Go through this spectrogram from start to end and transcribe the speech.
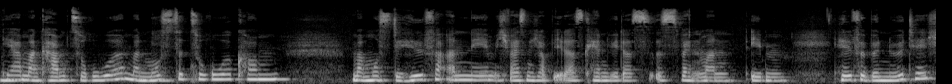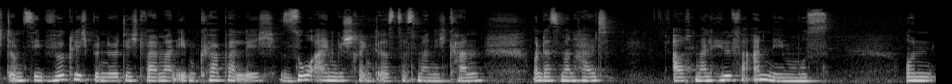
Ja, man kam zur Ruhe, man musste zur Ruhe kommen, man musste Hilfe annehmen. Ich weiß nicht, ob ihr das kennt, wie das ist, wenn man eben Hilfe benötigt und sie wirklich benötigt, weil man eben körperlich so eingeschränkt ist, dass man nicht kann und dass man halt auch mal Hilfe annehmen muss. Und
